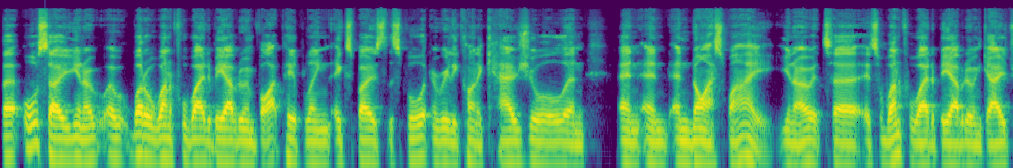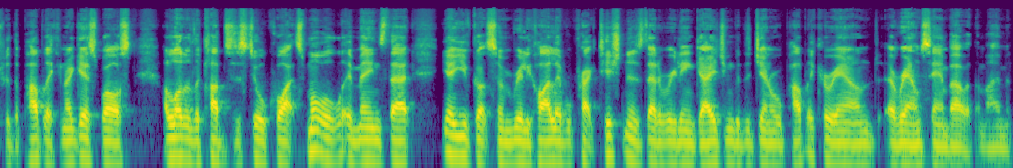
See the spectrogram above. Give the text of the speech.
but also, you know, uh, what a wonderful way to be able to invite people and expose the sport in a really kind of casual and and and and nice way. You know, it's a it's a wonderful way to be able to engage with the public. And I guess whilst a lot of the clubs are still quite small, it means that yeah, you've got some really high level practitioners that are really engaging with the general public around around Sambo at the moment.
